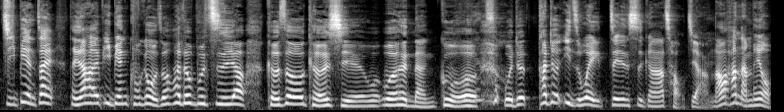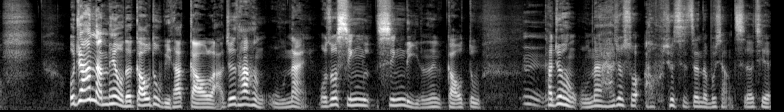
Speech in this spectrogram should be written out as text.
即便在等一下，他一边哭跟我说他都不吃药，咳嗽咳血，我我很难过，我就他就一直为这件事跟他吵架，然后她男朋友，我觉得她男朋友的高度比她高啦，就是他很无奈，我说心心理的那个高度，嗯，他就很无奈，他就说啊，我就是真的不想吃，而且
